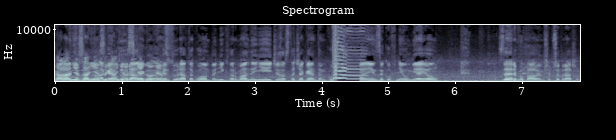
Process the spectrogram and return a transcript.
ale nie za języka angielskiego, więc. agentura to głąby, nikt normalny nie idzie zostać agentem, kurwa, języków nie umieją. Zdenerwowałem się, przepraszam.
